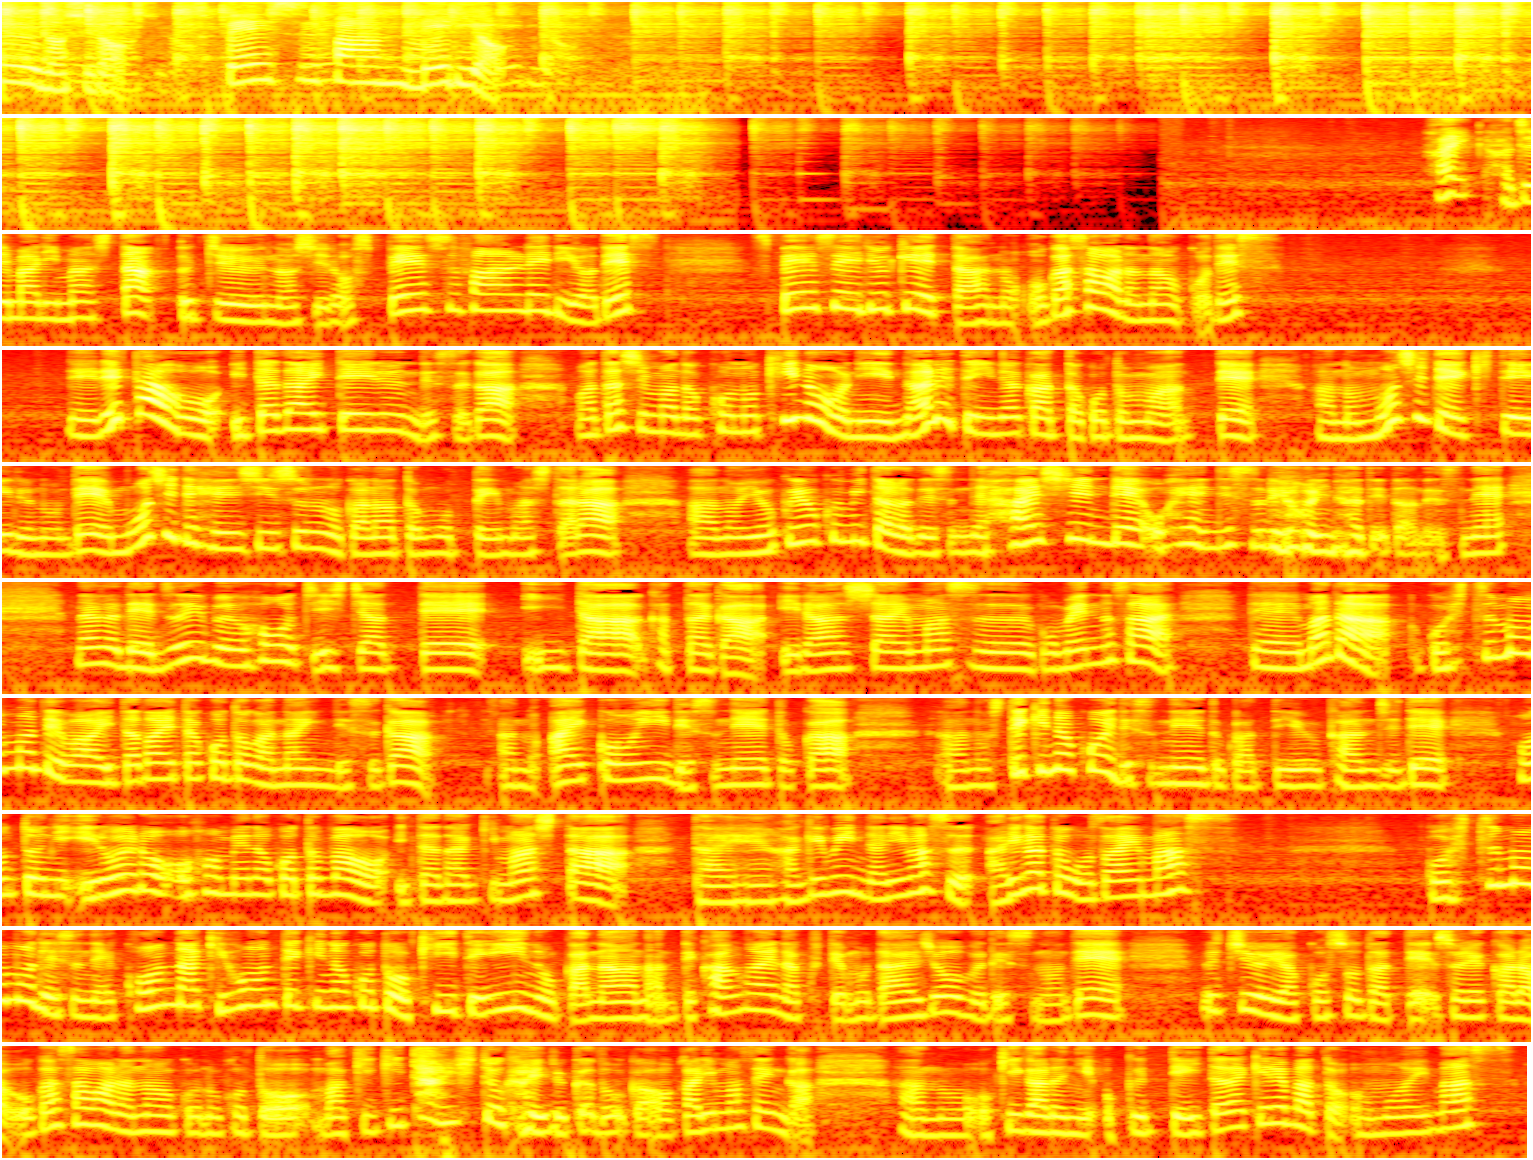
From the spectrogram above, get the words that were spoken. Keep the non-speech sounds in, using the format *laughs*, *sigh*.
宙の城スペースファンレディオ。はい始まりました。宇宙の城スペースファンレディオです。スペースエデュケーターの小笠原直子です。で、レターをいただいているんですが、私まだこの機能に慣れていなかったこともあって、あの、文字で来ているので、文字で返信するのかなと思っていましたら、あの、よくよく見たらですね、配信でお返事するようになってたんですね。なので、随分放置しちゃっていた方がいらっしゃいます。ごめんなさい。で、まだご質問まではいただいたことがないんですが、あの、アイコンいいですねとか、あの、素敵な声ですねとかっていう感じで、本当にいろいろお褒めの言葉をいただきました。大変励みになります。ありがとうございます。ご質問もですね、こんな基本的なことを聞いていいのかななんて考えなくても大丈夫ですので、宇宙や子育て、それから小笠原直子のことを、まあ、聞きたい人がいるかどうかわかりませんが、あの、お気軽に送っていただければと思います。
